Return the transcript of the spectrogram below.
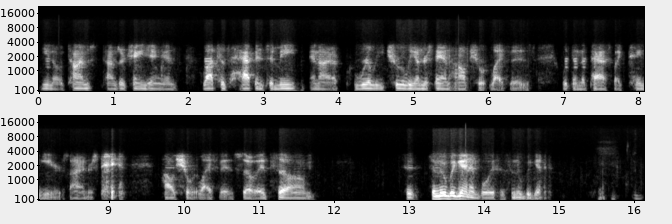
you know, times times are changing, and lots has happened to me and I really truly understand how short life is within the past like 10 years. I understand how short life is. So it's um it's, it's a new beginning, boys. It's a new beginning.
